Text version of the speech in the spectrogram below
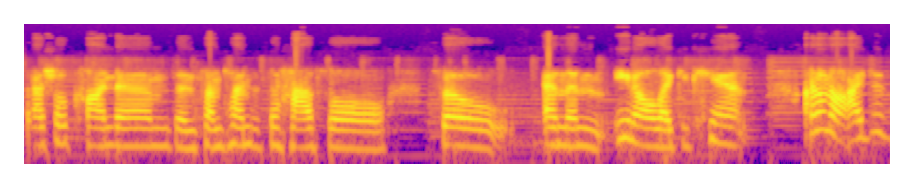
special condoms, and sometimes it's a hassle. So, and then you know, like you can't. I don't know. I just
